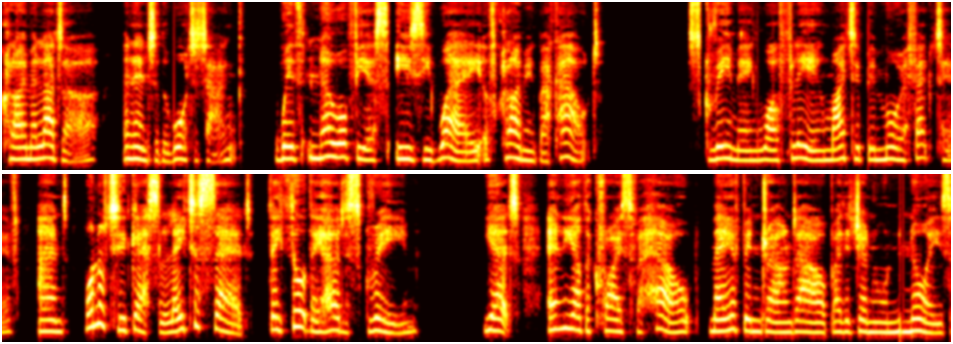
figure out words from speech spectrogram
climb a ladder, and into the water tank, with no obvious easy way of climbing back out. Screaming while fleeing might have been more effective, and one or two guests later said they thought they heard a scream. Yet any other cries for help may have been drowned out by the general noise.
